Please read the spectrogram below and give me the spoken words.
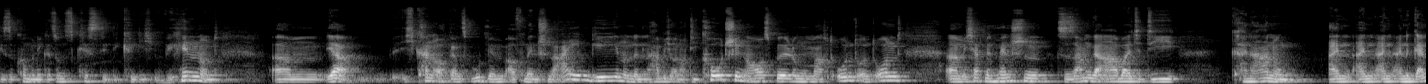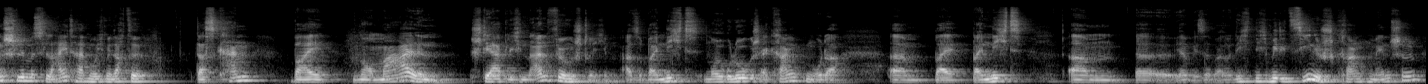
Diese Kommunikationskiste, die kriege ich irgendwie hin und ähm, ja, ich kann auch ganz gut auf Menschen eingehen und dann habe ich auch noch die Coaching-Ausbildung gemacht und, und, und. Ähm, ich habe mit Menschen zusammengearbeitet, die, keine Ahnung, ein, ein, ein, ein ganz schlimmes Leid hatten, wo ich mir dachte, das kann bei normalen Sterblichen, in Anführungsstrichen, also bei nicht neurologisch Erkrankten oder ähm, bei, bei nicht, ähm, äh, ja, wie sagt man, also nicht, nicht medizinisch kranken Menschen,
